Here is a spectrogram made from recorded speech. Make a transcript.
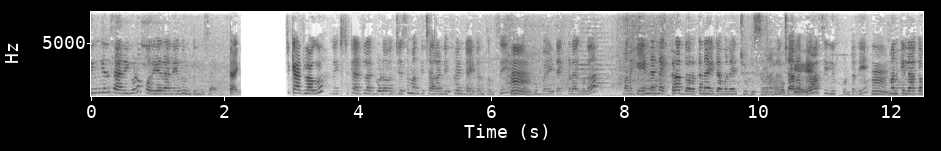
సింగిల్ శారీ కూడా కొరియర్ అనేది ఉంటుంది సార్. నెక్స్ట్ కేటలాగ్ కూడా వచ్చేసి మనకి చాలా డిఫరెంట్ ఐటమ్ తులసి. బయట ఎక్కడ కూడా మనకి ఏంటంటే ఎక్కడ దొరకని ఐటమ్ అనేది చూపిస్తున్నాను. చాలా క్లాసీ లుక్ ఉంటది. Hmm. మనకి ఇలాగా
